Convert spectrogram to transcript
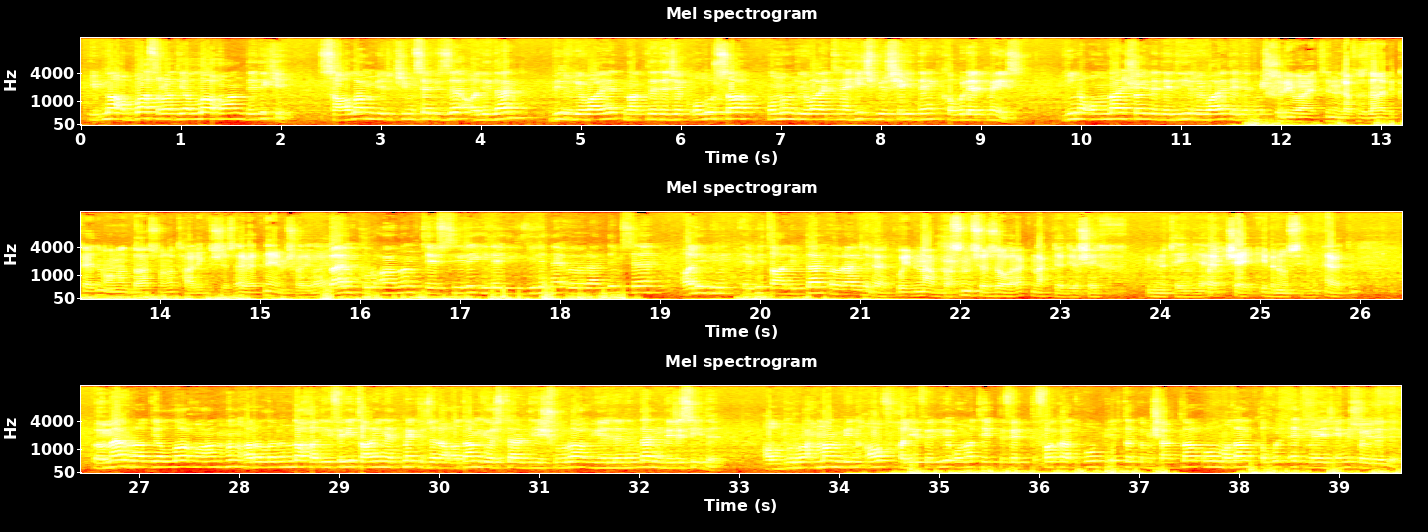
İbn Abbas radıyallahu an dedi ki sağlam bir kimse bize Ali'den bir rivayet nakledecek olursa onun rivayetine hiçbir şeyi denk kabul etmeyiz. Yine ondan şöyle dediği rivayet Şu edilmiştir. rivayetin lafızlarına dikkat edin. Ona daha sonra tarih düşeceğiz. Evet neymiş o rivayet? Ben Kur'an'ın tefsiri ile ilgili ne öğrendimse Ali bin Ebi Talip'ten öğrendim. Evet, bu İbn Abbas'ın sözü olarak naklediyor Şeyh İbn Teymiye, şey İbn Hüseyin. Evet. Ömer radıyallahu anh'ın aralarında halifeyi tayin etmek üzere adam gösterdiği şura üyelerinden birisiydi. Abdurrahman bin Avf halifeliği ona teklif etti fakat o bir takım şartlar olmadan kabul etmeyeceğini söyledi.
